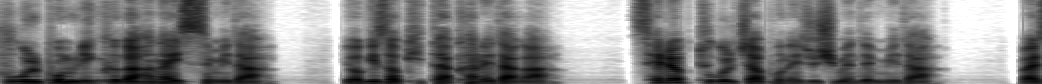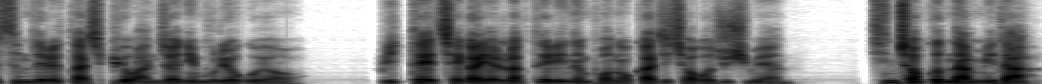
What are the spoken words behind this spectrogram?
구글 폼 링크가 하나 있습니다. 여기서 기타 칸에다가 세력 두 글자 보내주시면 됩니다. 말씀드렸다시피 완전히 무료고요. 밑에 제가 연락드리는 번호까지 적어주시면 신청 끝납니다.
